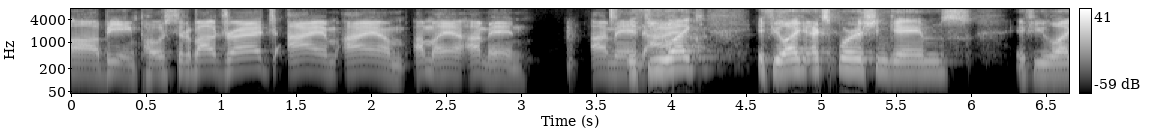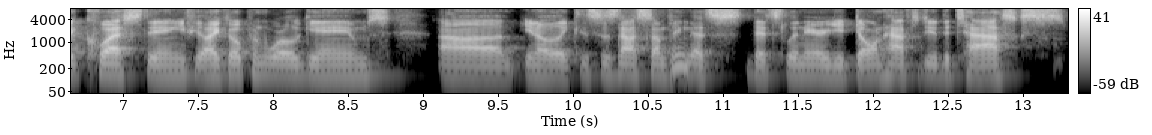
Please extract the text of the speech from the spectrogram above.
uh, being posted about Dredge, I am I am I'm I'm in. I mean, if you I, like if you like exploration games, if you like questing, if you like open world games, uh, you know, like this is not something that's that's linear. You don't have to do the tasks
